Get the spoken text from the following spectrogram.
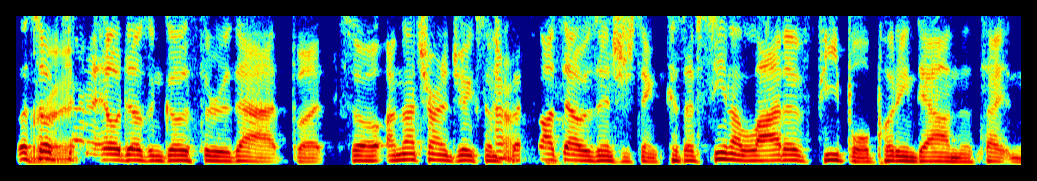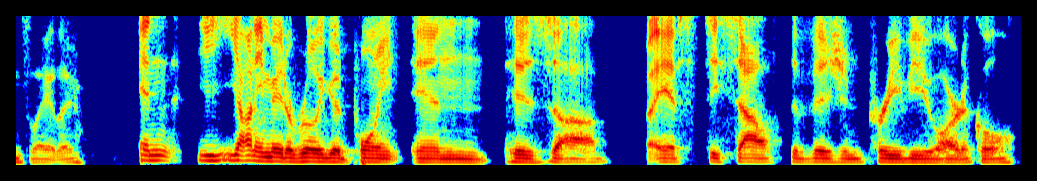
Let's right. hope Tannehill doesn't go through that. But so I'm not trying to jinx him, but I thought that was interesting because I've seen a lot of people putting down the Titans lately. And Yanni made a really good point in his uh, AFC South division preview article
